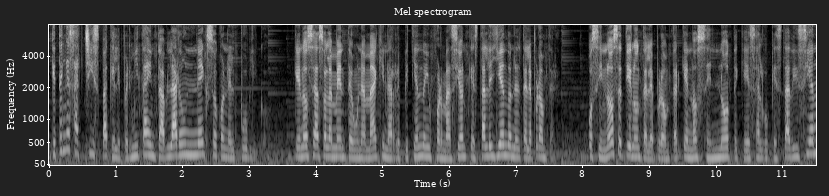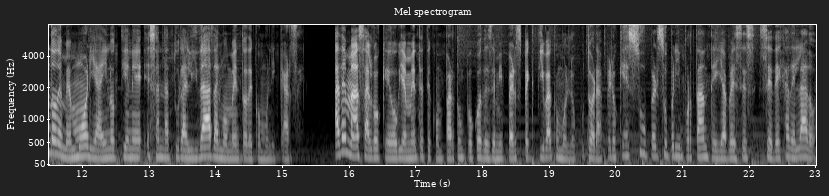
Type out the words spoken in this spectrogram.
que tenga esa chispa que le permita entablar un nexo con el público, que no sea solamente una máquina repitiendo información que está leyendo en el teleprompter. O si no se tiene un teleprompter, que no se note que es algo que está diciendo de memoria y no tiene esa naturalidad al momento de comunicarse. Además, algo que obviamente te comparto un poco desde mi perspectiva como locutora, pero que es súper, súper importante y a veces se deja de lado,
